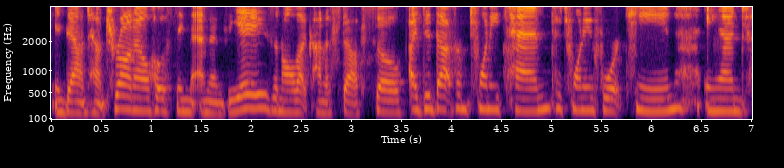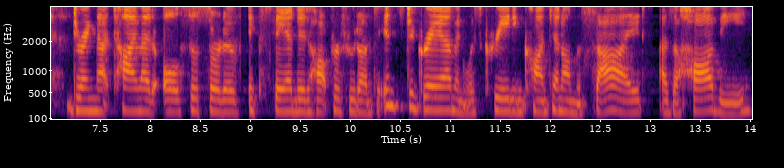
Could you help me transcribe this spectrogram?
in downtown Toronto, hosting the MMVAs and all that kind of stuff. So I did that from 2010 to 2014. And during that time, I'd also sort of expanded Hot for Food onto Instagram and was creating content on the side as a hobby.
